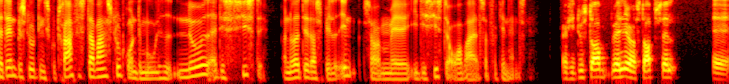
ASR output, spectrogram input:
da den beslutning skulle træffes, der var slutrunde mulighed. Noget af det sidste, og noget af det, der er spillet ind som øh, i de sidste overvejelser for Ken Hansen. Okay, du stop, vælger at stoppe selv øh,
